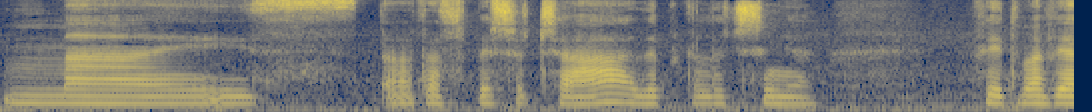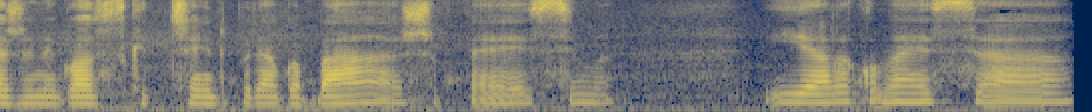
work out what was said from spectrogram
mas ela tá super chateada porque ela tinha feito uma viagem de negócios que tinha ido por água abaixo, péssima. E ela começa a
